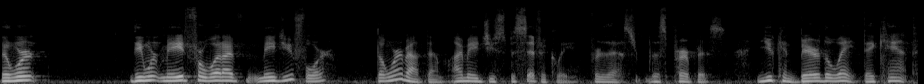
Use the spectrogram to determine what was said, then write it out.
There weren't, they weren't made for what I've made you for. Don't worry about them. I made you specifically for this, this purpose. You can bear the weight. They can't.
